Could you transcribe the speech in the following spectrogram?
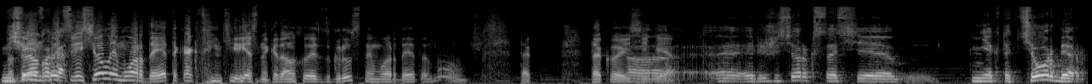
Но Ничего когда он ходит пока... с веселой мордой, это как-то интересно. Когда он ходит с грустной мордой, это, ну, так, такое себе. А, э, Режиссер, кстати, некто Тербер,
